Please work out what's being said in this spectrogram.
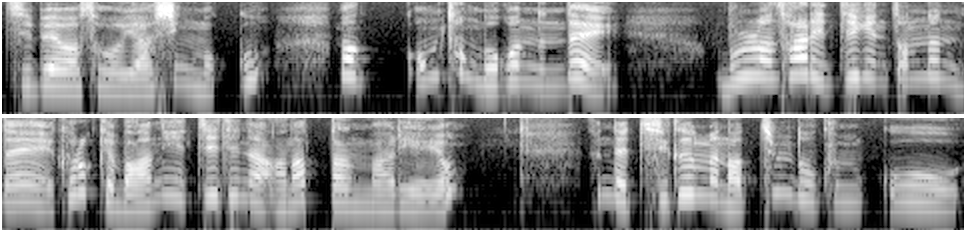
집에 와서 야식 먹고 막 엄청 먹었는데 물론 살이 찌긴 쪘는데 그렇게 많이 찌지는 않았단 말이에요. 근데 지금은 아침도 굶고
